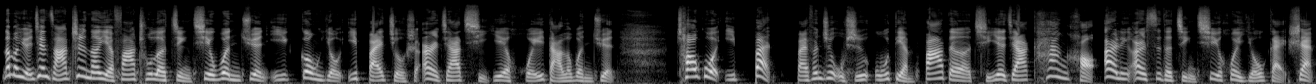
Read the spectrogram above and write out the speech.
那么，《远见》杂志呢也发出了景气问卷，一共有一百九十二家企业回答了问卷，超过一半，百分之五十五点八的企业家看好二零二四的景气会有改善。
